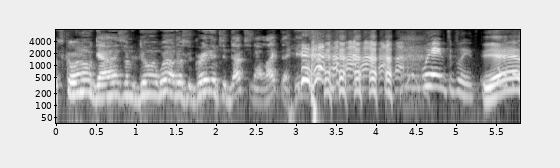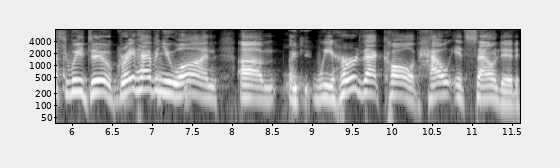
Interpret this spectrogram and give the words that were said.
What's going on, guys? I'm doing well. That was a great introduction. I like that. we aim to please. Yes, we do. Great having you on. Um, Thank you. We heard that call of how it sounded.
